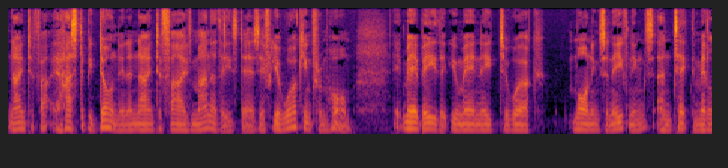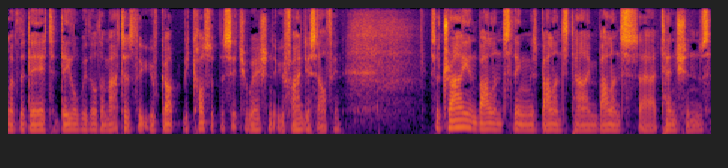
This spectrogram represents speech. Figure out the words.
nine to five, it has to be done in a nine to five manner these days. If you're working from home, it may be that you may need to work mornings and evenings and take the middle of the day to deal with other matters that you've got because of the situation that you find yourself in. So try and balance things, balance time, balance uh, tensions,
